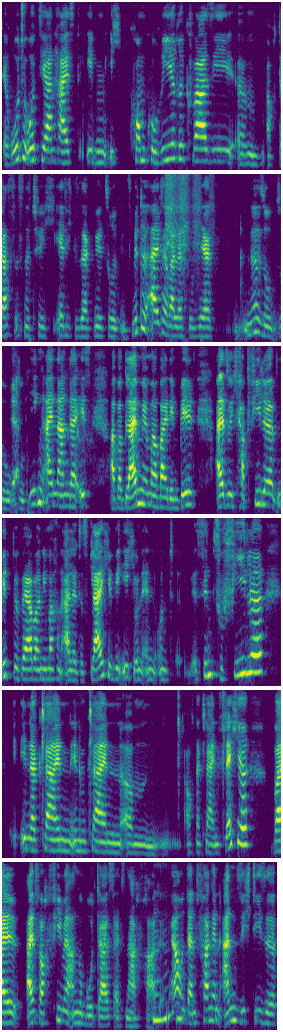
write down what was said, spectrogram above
Der rote Ozean heißt eben, ich konkurriere quasi, ähm, auch das ist natürlich ehrlich gesagt will zurück ins Mittelalter, weil das so sehr ne, so, so, ja. so gegeneinander ist. Aber bleiben wir mal bei dem Bild. Also ich habe viele Mitbewerber und die machen alle das Gleiche wie ich und, und es sind zu viele in einer kleinen, in einem kleinen, ähm, auf einer kleinen Fläche, weil einfach viel mehr Angebot da ist als Nachfrage. Mhm. Ja, und dann fangen an, sich diese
